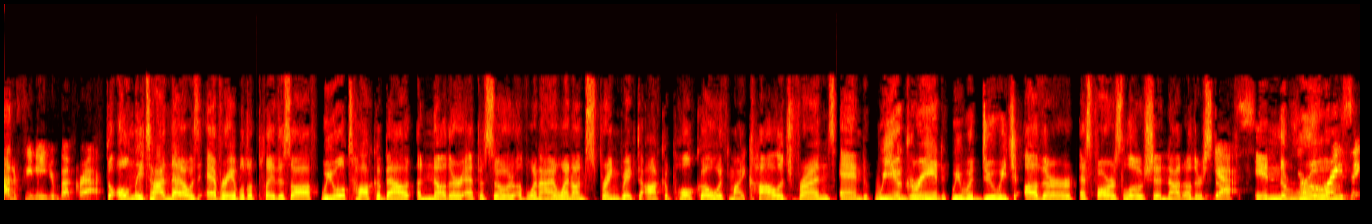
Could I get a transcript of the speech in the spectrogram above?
out if you need your butt crack. The only time that I was ever able to play this off, we will talk about another episode of when I went on spring break to Acapulco with my college friends, and we agreed we would do each other as far as lotion, not other stuff, Yes. in the You're room. phrasing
